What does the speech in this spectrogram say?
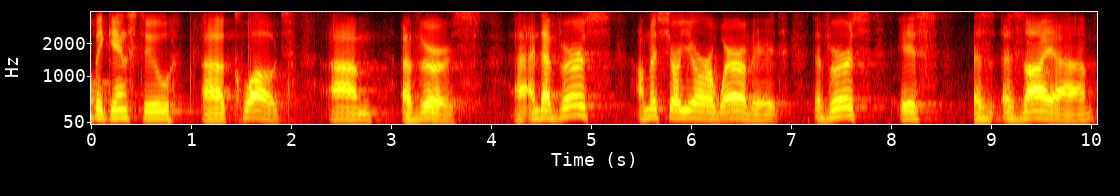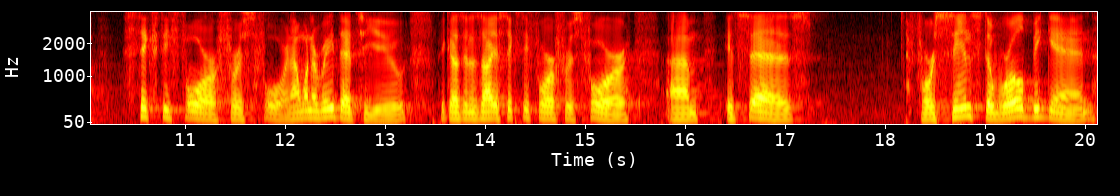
begins to uh, quote um, a verse. Uh, and that verse, I'm not sure you're aware of it. The verse is Isaiah 64, verse 4. And I want to read that to you because in Isaiah 64, verse 4, um, it says, For since the world began,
